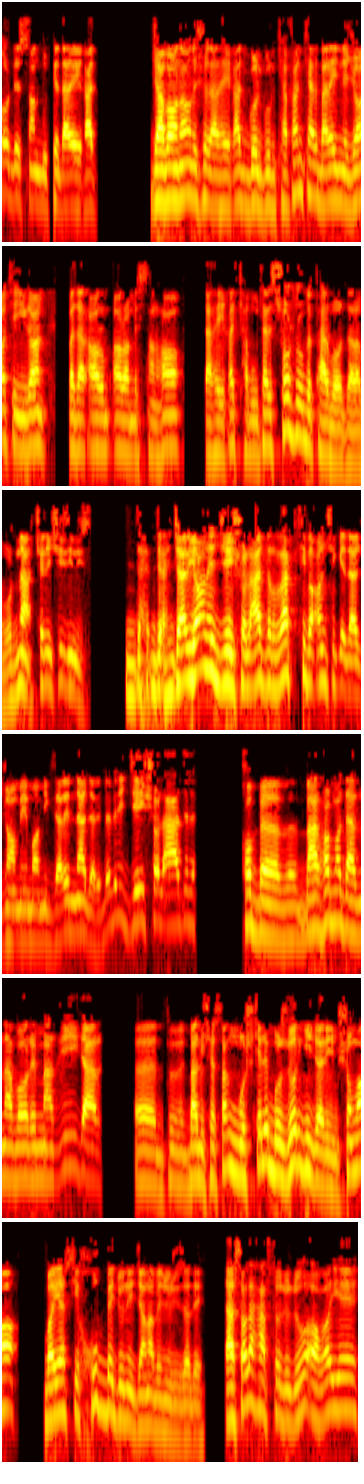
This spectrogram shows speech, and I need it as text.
کردستان بود که در حقیقت جوانانش رو در حقیقت گلگون کفن کرد برای نجات ایران و در آرامستان ها در حقیقت کبوتر صلح رو به پرواز در آورد؟ نه چنین چیزی نیست. جریان جیش العدل ربطی به آنچه که در جامعه ما میگذره نداره. ببینید جیش العدل خب برها ما در نوار مزی در بلوچستان مشکل بزرگی داریم. شما بایستی خوب بدونید جناب نوریزاده. در سال 72 آقای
